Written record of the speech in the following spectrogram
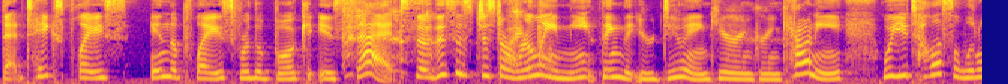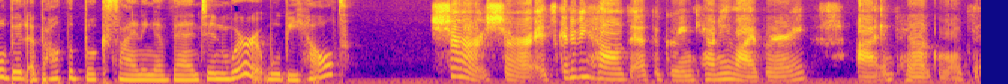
that takes place in the place where the book is set. So this is just a really neat thing that you're doing here in Greene County. Will you tell us a little bit about the book signing event and where it will be held? Sure, sure. It's going to be held at the Greene County Library uh, in Paragould,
